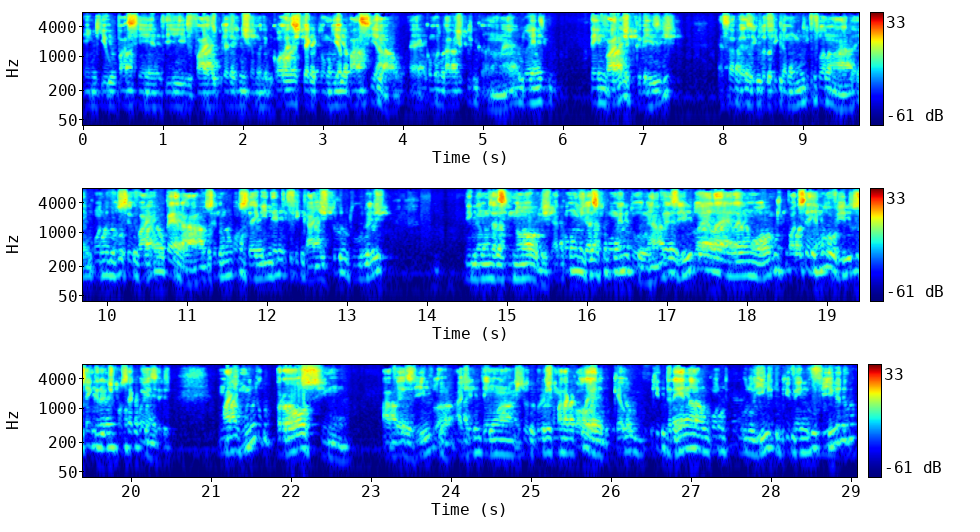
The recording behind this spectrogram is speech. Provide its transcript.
em que o paciente faz o que a gente chama de colestectomia parcial, é, como eu estava explicando, né? O doente tem várias crises, essa vesícula fica muito inflamada, e quando você vai operar, você não consegue identificar estruturas, digamos assim, nobres. É como o Jéssica comentou, né? A vesícula ela, ela é um órgão que pode ser removido sem grandes consequências. Mas muito próximo à vesícula, a gente tem uma estrutura chamada colédoco, que é o que drena o, o líquido que vem do fígado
